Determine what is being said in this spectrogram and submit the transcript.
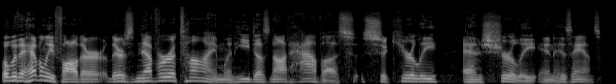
But with a Heavenly Father, there's never a time when He does not have us securely and surely in His hands.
